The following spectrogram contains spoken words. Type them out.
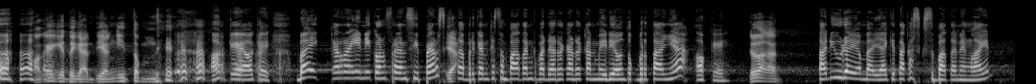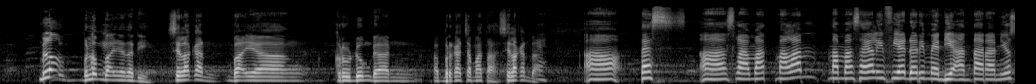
makanya kita ganti yang hitam nih. Oke, oke. Baik, karena ini konferensi pers, Ya. kita berikan kesempatan kepada rekan-rekan media untuk bertanya. Oke. Silakan. Tadi udah ya Mbak ya, kita kasih kesempatan yang lain? Belum? Belum mbaknya tadi. Silakan mbak yang kerudung dan berkacamata. Silakan mbak. Uh, tes, uh, selamat malam. Nama saya Livia dari Media Antara News.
